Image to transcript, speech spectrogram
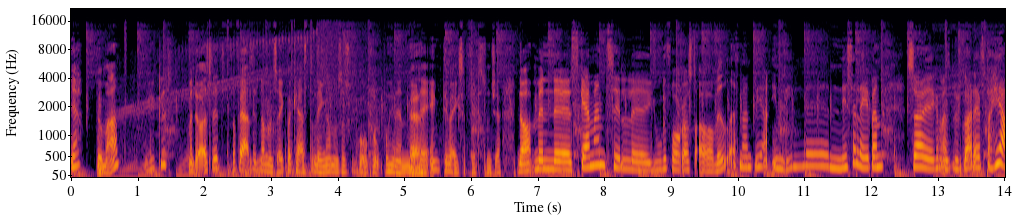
Ja, det var meget hyggeligt. Men det var også lidt forfærdeligt, når man så ikke var kærester længere, men så skulle gå og glo på hinanden ja. Hver dag. Ikke? Det var ikke så fedt, synes jeg. Nå, men øh, skal man til øh, julefrokost og ved, at man bliver en lille nisselæben, så øh, kan man lytte godt efter her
